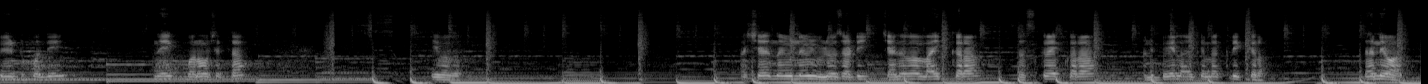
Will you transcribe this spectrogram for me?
पेंटमध्ये स्नेक बनवू शकता. हे बघा. अशा नवीन नवीन व्हिडिओसाठी चॅनलला लाईक करा सबस्क्राईब करा आणि बेल आयकनला क्लिक करा. धन्यवाद.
